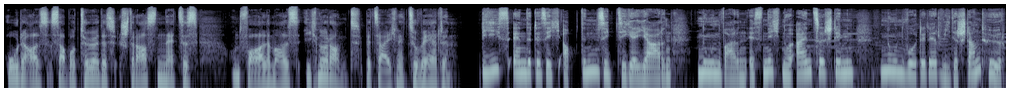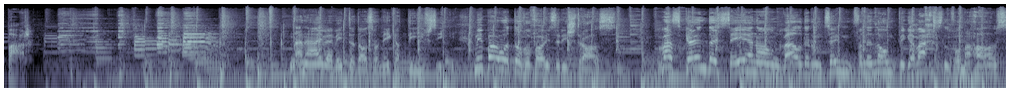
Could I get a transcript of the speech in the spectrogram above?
oder als Saboteur des Straßennetzes und vor allem als ignorant bezeichnet zu werden. Dies änderte sich ab den 70er Jahren. Nun waren es nicht nur Einzelstimmen, nun wurde der Widerstand hörbar. Nein, nein, wer will da so negativ sein? Wir bauen doch auf unsere Straße. Was gehen uns Seen an und Wälder und Zümpfen von den lumpigen Wechsel von einem Has?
